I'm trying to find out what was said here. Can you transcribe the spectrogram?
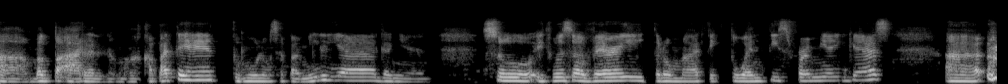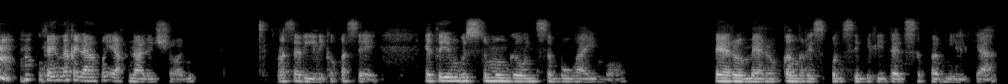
uh, magpaaral ng mga kapatid, tumulong sa pamilya, ganyan. So, it was a very traumatic 20s for me, I guess. Uh, kaya na kailangan kong i-acknowledge yun ang sarili ko kasi ito yung gusto mong gawin sa buhay mo pero meron kang responsibilidad sa pamilya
